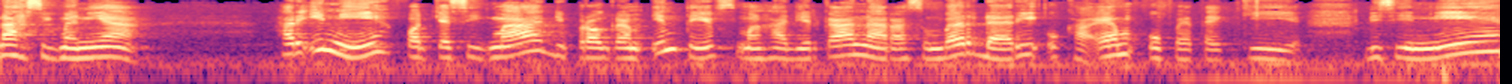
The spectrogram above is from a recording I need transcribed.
Nah, Sigmania, Hari ini podcast Sigma di program Intips menghadirkan narasumber dari UKM UPTQ. Di sini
